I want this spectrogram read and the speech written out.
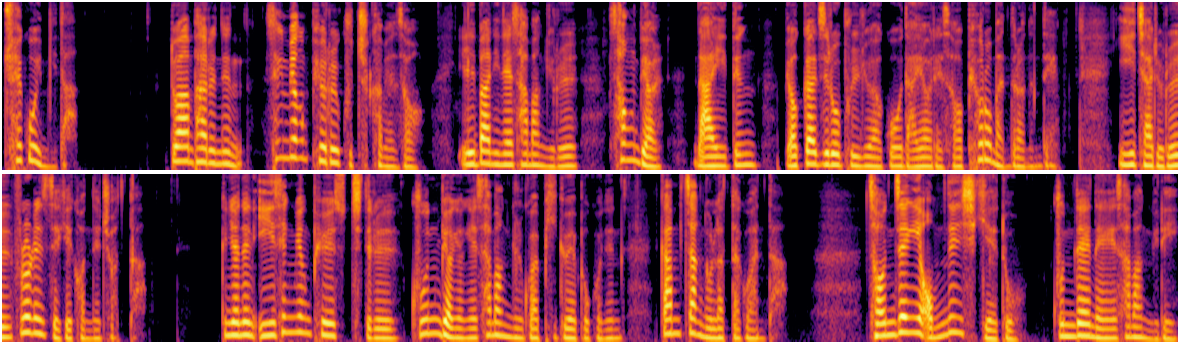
최고입니다. 또한 파르는 생명표를 구축하면서 일반인의 사망률을 성별, 나이 등 몇 가지로 분류하고 나열해서 표로 만들었는데 이 자료를 플로렌스에게 건네주었다. 그녀는 이 생명표의 수치들을 군 병영의 사망률과 비교해보고는 깜짝 놀랐다고 한다. 전쟁이 없는 시기에도 군대 내의 사망률이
